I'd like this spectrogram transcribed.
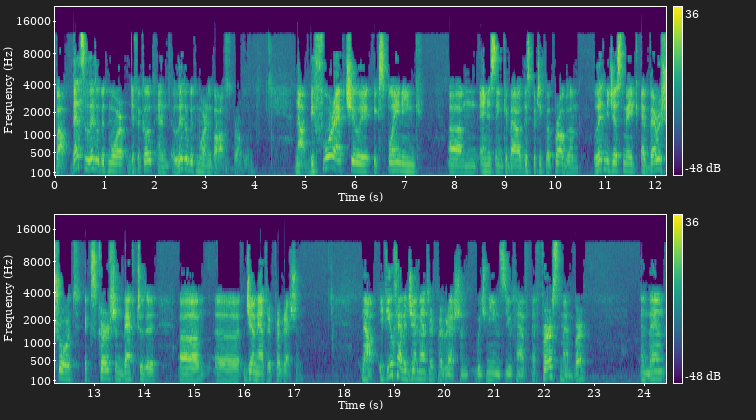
Well, that's a little bit more difficult and a little bit more involved problem. Now, before actually explaining um, anything about this particular problem, let me just make a very short excursion back to the um, uh, geometric progression. Now, if you have a geometric progression, which means you have a first member, and then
